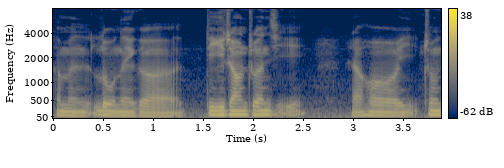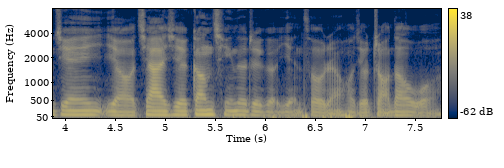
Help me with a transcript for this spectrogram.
他们录那个第一张专辑，然后中间要加一些钢琴的这个演奏，然后就找到我，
